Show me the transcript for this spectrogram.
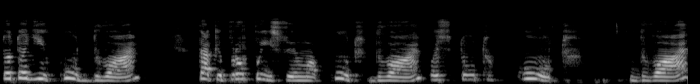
то тоді кут 2, так і прописуємо кут 2, ось тут кут 2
